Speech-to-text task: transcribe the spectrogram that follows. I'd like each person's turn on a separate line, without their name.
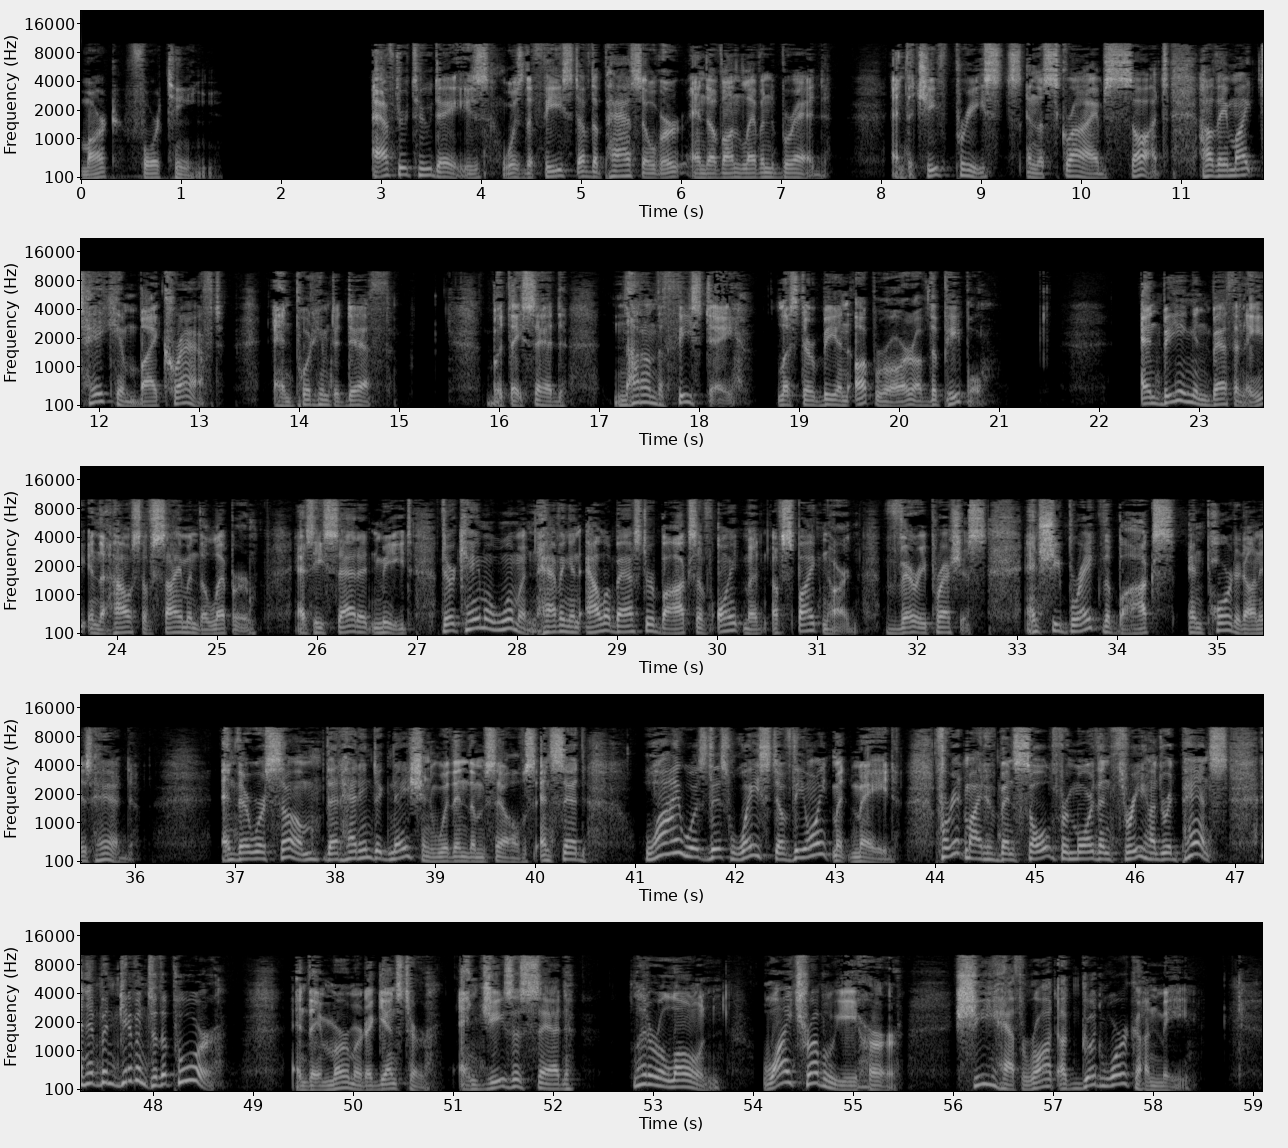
Mark 14 After two days was the feast of the Passover and of unleavened bread. And the chief priests and the scribes sought how they might take him by craft, and put him to death. But they said, Not on the feast day, lest there be an uproar of the people. And being in Bethany, in the house of Simon the leper, as he sat at meat, there came a woman having an alabaster box of ointment of spikenard, very precious, and she brake the box and poured it on his head. And there were some that had indignation within themselves, and said, Why was this waste of the ointment made? For it might have been sold for more than three hundred pence, and have been given to the poor. And they murmured against her. And Jesus said, let her alone. Why trouble ye her? She hath wrought a good work on me.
